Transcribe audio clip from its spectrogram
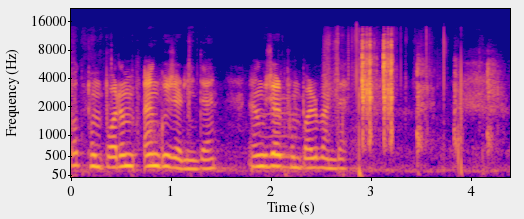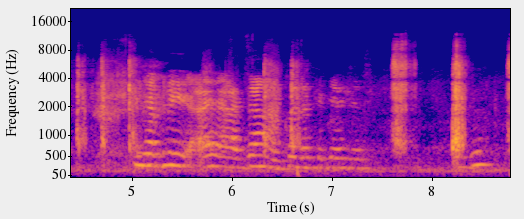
Bak pomparım en güzelinden. En güzel pomparı bende. Minha filha, a Zana, quando eu peguei a gente.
